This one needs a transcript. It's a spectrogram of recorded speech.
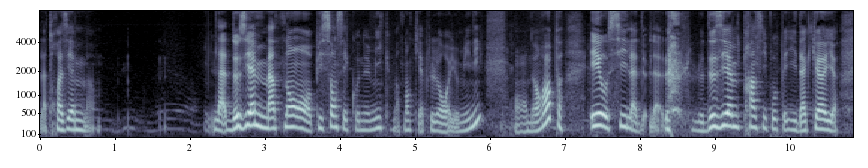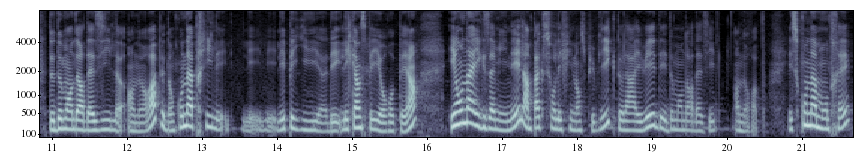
la, troisième, la deuxième maintenant puissance économique, maintenant qu'il n'y a plus le Royaume-Uni en Europe, et aussi le deuxième principal pays d'accueil de demandeurs d'asile en Europe. Et donc on a pris les, les, pays, les, les 15 pays européens et on a examiné l'impact sur les finances publiques de l'arrivée des demandeurs d'asile en Europe. Et ce qu'on a montré,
